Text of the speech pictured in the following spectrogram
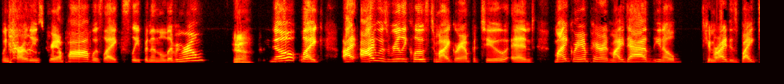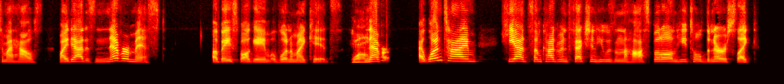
when Charlie's grandpa was like sleeping in the living room Yeah. you know like i i was really close to my grandpa too and my grandparent my dad you know can ride his bike to my house. My dad has never missed a baseball game of one of my kids. Wow. never. At one time he had some kind of infection. He was in the hospital and he told the nurse like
